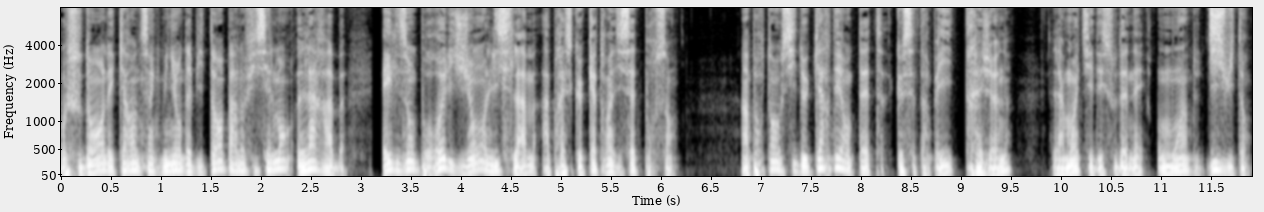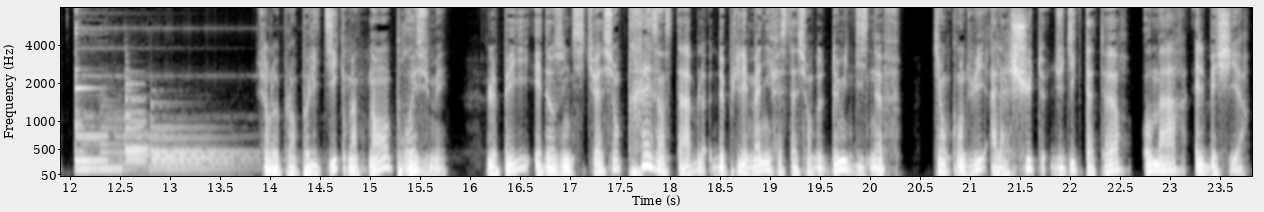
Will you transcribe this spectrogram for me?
Au Soudan, les 45 millions d'habitants parlent officiellement l'arabe et ils ont pour religion l'islam à presque 97%. Important aussi de garder en tête que c'est un pays très jeune. La moitié des Soudanais ont moins de 18 ans. Sur le plan politique maintenant, pour résumer, le pays est dans une situation très instable depuis les manifestations de 2019 qui ont conduit à la chute du dictateur Omar el-Béchir.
